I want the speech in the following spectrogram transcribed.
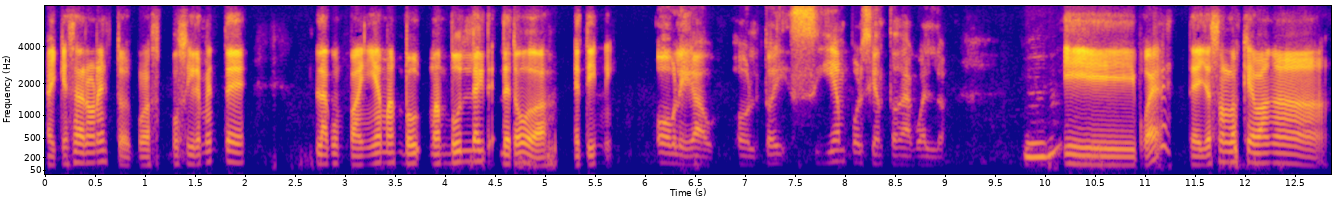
hay que ser honesto, pues, posiblemente la compañía más, más bootleg de todas es Disney. Obligado, ob- estoy 100% de acuerdo. Y pues, ellos son los que van a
